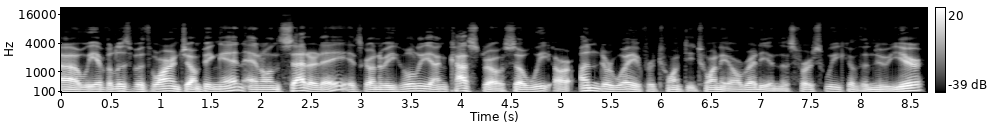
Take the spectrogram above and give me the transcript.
Uh, we have Elizabeth Warren jumping in, and on Saturday it's going to be Julian Castro. So we are underway for 2020 already in this first week of the new year.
